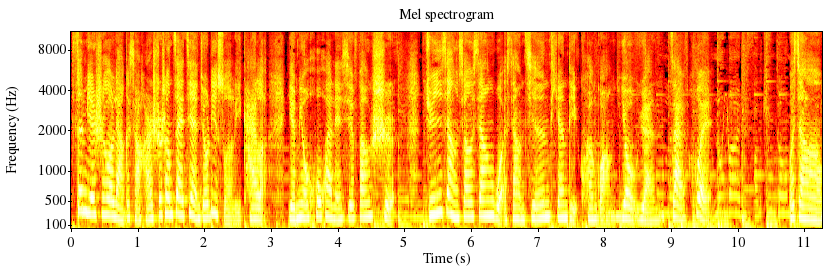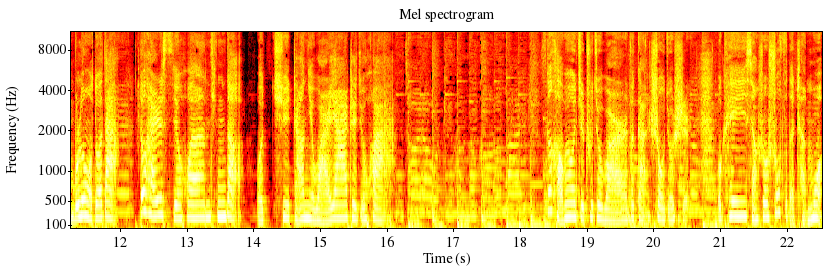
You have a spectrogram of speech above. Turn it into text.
分别时候，两个小孩说声再见就利索的离开了，也没有互换联系方式。君向潇湘，我向秦，天地宽广，有缘再会。我想，无论我多大，都还是喜欢听到。我去找你玩呀！这句话，跟好朋友一起出去玩的感受就是，我可以享受舒服的沉默，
